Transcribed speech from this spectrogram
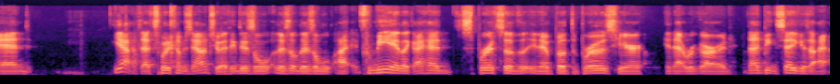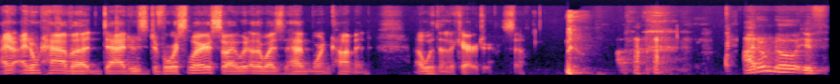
And yeah that's what it comes down to. I think there's a there's a there's a I, for me like I had spurts of you know both the bros here in that regard. That being said because I I don't have a dad who's a divorce lawyer so I would otherwise have more in common uh, with another character so I don't know if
